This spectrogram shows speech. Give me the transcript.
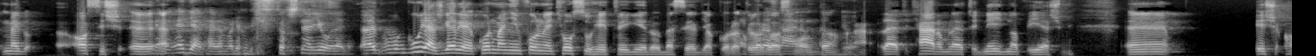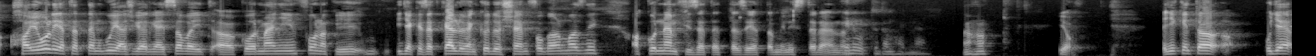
meg azt is... ö, Én egyáltalán nem vagyok biztos, ne jó legyen. Hát Gulyás Gergely a kormányinfón egy hosszú hétvégéről beszélt gyakorlatilag, Akkor az azt mondta. jó. lehet, hogy három, lehet, hogy négy nap, ilyesmi. E, és ha- ha jól értettem Gulyás Gergely szavait a kormányinfón, aki igyekezett kellően ködösen fogalmazni, akkor nem fizetett ezért a miniszterelnök. Én úgy tudom, hogy nem. Aha. Jó. Egyébként a, ugye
